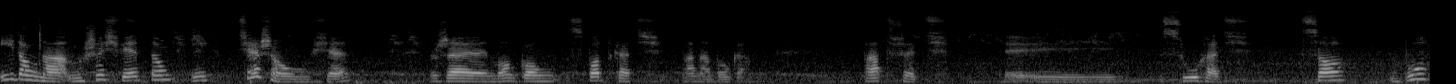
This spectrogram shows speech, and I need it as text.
idą na mszę świętą i cieszą się, że mogą spotkać Pana Boga, patrzeć, yy, słuchać, co Bóg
